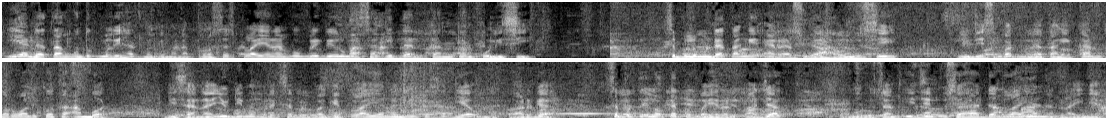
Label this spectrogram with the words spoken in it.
Ia datang untuk melihat bagaimana proses pelayanan publik di rumah sakit dan kantor polisi. Sebelum mendatangi RSUD Haulusi, Yudi sempat mendatangi kantor wali kota Ambon. Di sana Yudi memeriksa berbagai pelayanan yang tersedia untuk warga, seperti loket pembayaran pajak, pengurusan izin usaha, dan layanan lainnya.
